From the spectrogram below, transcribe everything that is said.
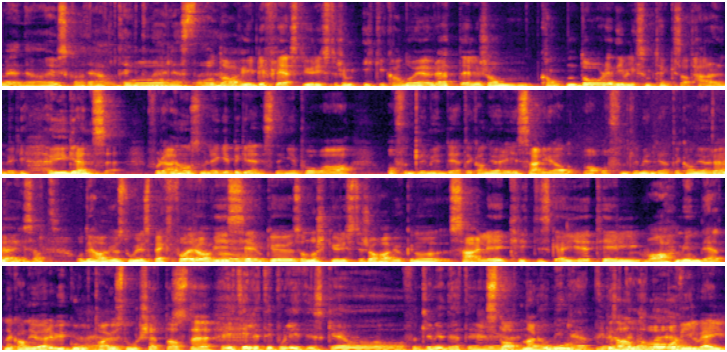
mener jeg å huske at jeg hadde tenkt og, jeg leste Og da vil de fleste jurister som ikke kan noe EU-rett, eller som kan den dårlig, de vil liksom tenke seg at her er det en veldig høy grense. For det er noe som legger begrensninger på hva offentlige myndigheter kan gjøre, i særlig grad hva offentlige myndigheter kan gjøre. Ja? Og det har vi jo stor respekt for. Og vi ser jo ikke, som norske jurister så har vi jo ikke noe særlig kritisk øye til hva myndighetene kan gjøre. Vi godtar jo stort sett at I Høy tillit til politiske og offentlige myndigheter. staten er god, ikke sant? Og, og vil vel.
